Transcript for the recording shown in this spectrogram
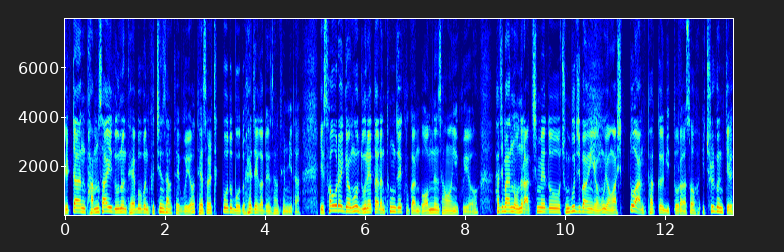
일단 밤사이 눈은 대부분 그친 상태고요. 대설 특보도 모두 해제가 된 상태입니다. 이 서울의 경우 눈에 따른 통제 구간도 없는 상황이고요. 하지만 오늘 아침에도 중부지방의 경우 영하 10도 안팎을 밑돌아서 이 출근길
